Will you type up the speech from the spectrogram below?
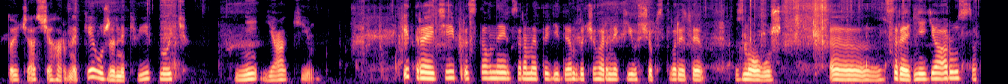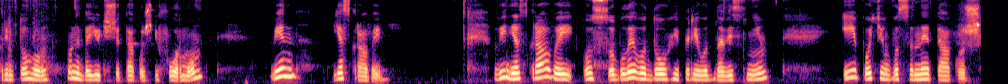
в той час ще гарники вже не квітнуть ніякі. І третій представник, зараз ми підійдемо до чагарників, щоб створити знову ж е, середній ярус. Окрім того, вони дають ще також і форму. Він яскравий. Він яскравий, особливо довгий період навесні. І потім восени також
